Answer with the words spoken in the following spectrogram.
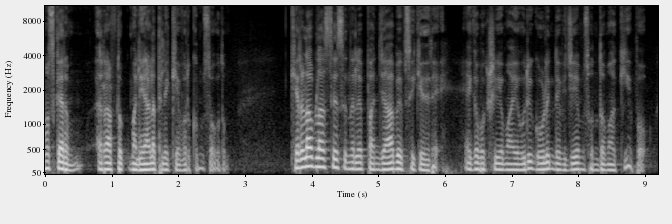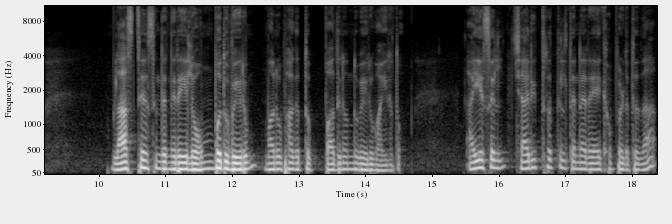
നമസ്കാരം. റാഫ്ടോക്ക് മലയാളത്തിലേക്ക് എവർക്കും സ്വാഗതം. കേരള ബ്ലാസ്റ്റേഴ്സ് ഇന്നലെ പഞ്ചാബ് എഫ് സിക്കെതിരെ ഏകപക്ഷീയമായ ഒരു ഗോളിന്റെ വിജയം സ്വന്തമാക്കിയപ്പോൾ ബ്ലാസ്റ്റേഴ്സിന്റെ നിരയിൽ ഒമ്പത് പേരും മറുഭാഗത്ത് പതിനൊന്ന് പേരുമായിരുന്നു. ഐ എസ് എൽ ചരിത്രത്തിൽ തന്നെ രേഖപ്പെടുത്തുന്ന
